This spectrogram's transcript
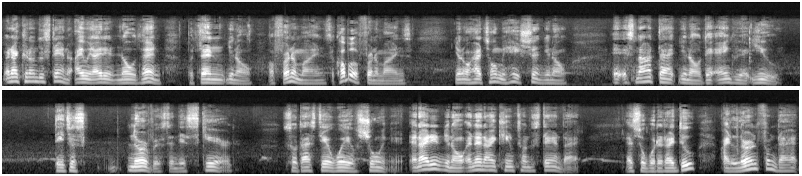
and I could understand I mean I didn't know then but then you know a friend of mine's a couple of friend of mine's you know had told me hey Shin you know it's not that you know they're angry at you they just nervous and they're scared so that's their way of showing it and I didn't you know and then I came to understand that and so what did I do? I learned from that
